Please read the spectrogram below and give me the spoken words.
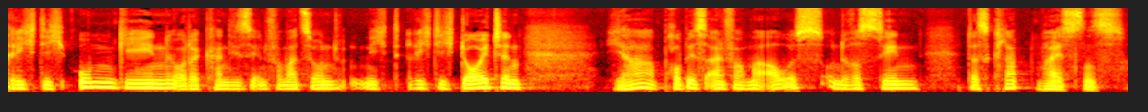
richtig umgehen oder kann diese Informationen nicht richtig deuten ja, probier es einfach mal aus und du wirst sehen, das klappt meistens.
